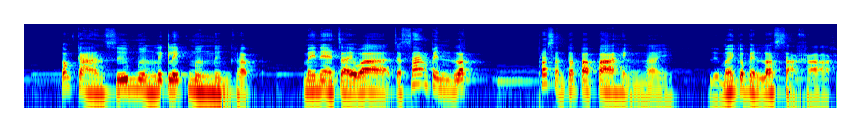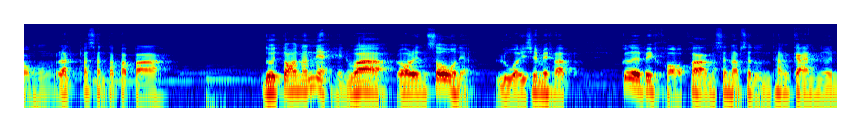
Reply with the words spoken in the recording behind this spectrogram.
4 ต้องการซื้อเมืองเล็ก ๆ เมืองหนึ่งครับ ไม่แน่ใจว่าจะสร้างเป็นรัฐพระสันตะปาปาแห่งใหม่ หรือไม่ก็เป็นรัฐสาขาของรัฐพระสันตะปาปา โดยตอนนั้นเนี่ยเห็นว่าลอเรนโซเนี่ยรวยใช่ไหมครับ ก็เลยไปขอความสนับสนุนทางการเงิน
